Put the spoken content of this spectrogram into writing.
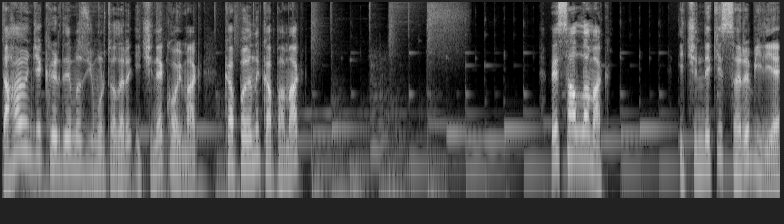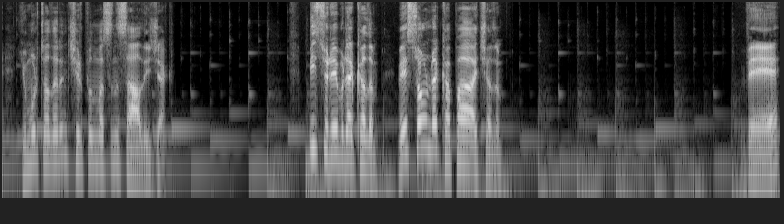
Daha önce kırdığımız yumurtaları içine koymak, kapağını kapamak ve sallamak. İçindeki sarı bilye yumurtaların çırpılmasını sağlayacak. Bir süre bırakalım ve sonra kapağı açalım. Ve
